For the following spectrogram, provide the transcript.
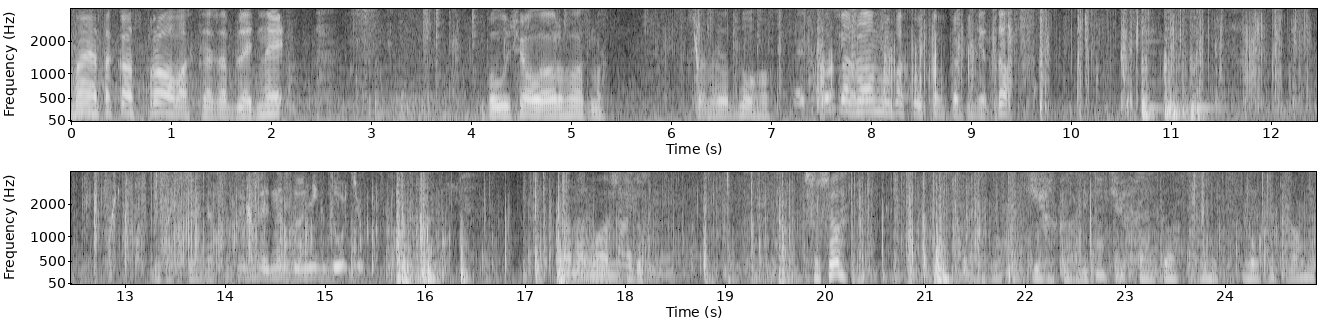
У мене така справа, каже, блядь, не получала оргазма. Ще не одного. Каже, а ну заходьте в кабінет, да. Женя, це ти, блядь, не до анекдотів. Та нормально. Що що? Тихо, краник, тихо. А, да, краник, блядь, це краник.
